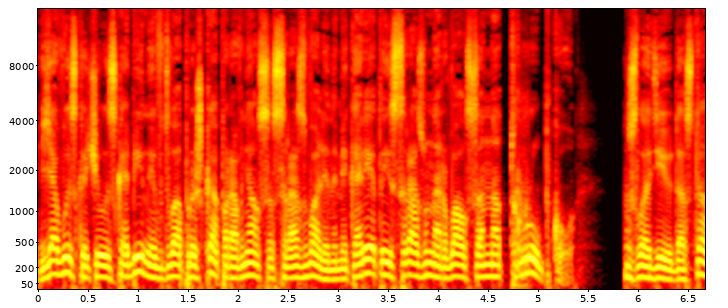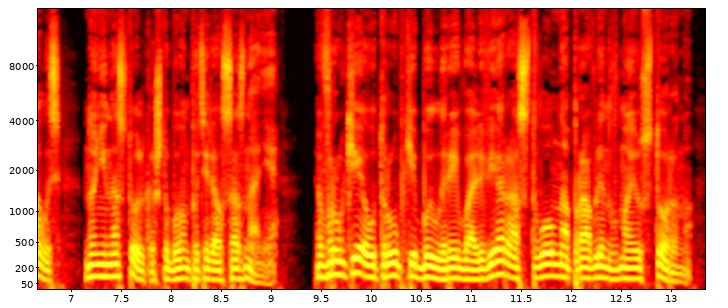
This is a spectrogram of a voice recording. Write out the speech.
Я выскочил из кабины и в два прыжка поравнялся с развалинами кареты и сразу нарвался на трубку. Злодею досталось, но не настолько, чтобы он потерял сознание. В руке у трубки был револьвер, а ствол направлен в мою сторону —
